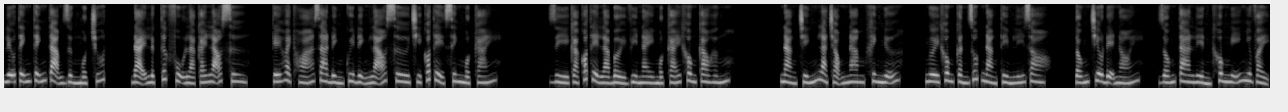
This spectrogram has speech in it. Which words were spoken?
Liễu tĩnh tĩnh tạm dừng một chút, đại lực tức phụ là cái lão sư, kế hoạch hóa gia đình quy định lão sư chỉ có thể sinh một cái. Gì cả có thể là bởi vì này một cái không cao hứng. Nàng chính là trọng nam khinh nữ, người không cần giúp nàng tìm lý do. Tống chiêu đệ nói, giống ta liền không nghĩ như vậy,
